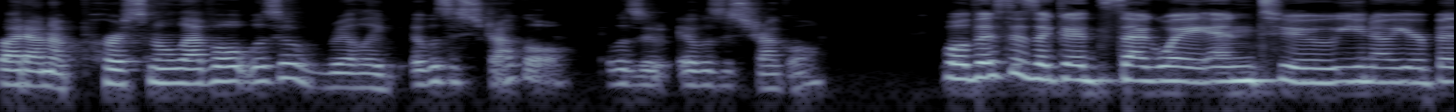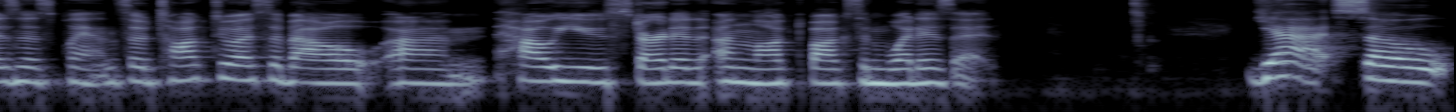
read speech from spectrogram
but on a personal level it was a really it was a struggle. It was a, it was a struggle. Well this is a good segue into you know your business plan. So talk to us about um, how you started unlockbox and what is it? Yeah so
